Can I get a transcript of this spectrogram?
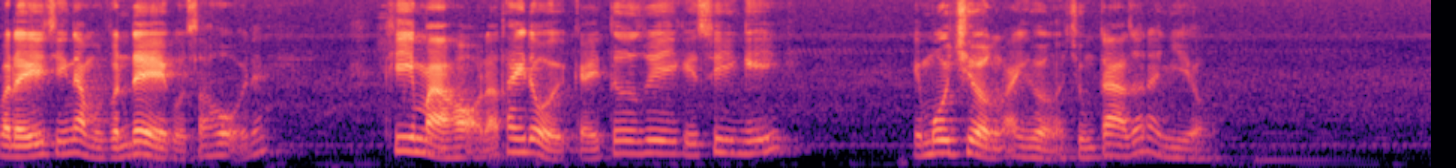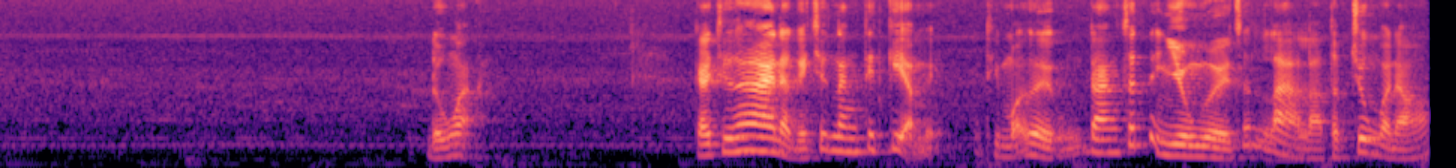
Và đấy chính là một vấn đề của xã hội đấy. Khi mà họ đã thay đổi cái tư duy, cái suy nghĩ, cái môi trường nó ảnh hưởng ở chúng ta rất là nhiều. Đúng không ạ? Cái thứ hai là cái chức năng tiết kiệm ấy, thì mọi người cũng đang rất là nhiều người rất là là tập trung vào nó.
